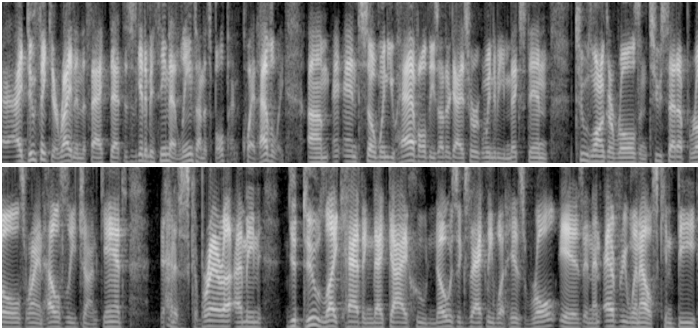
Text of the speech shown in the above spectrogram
I do think you're right in the fact that this is going to be a team that leans on its bullpen quite heavily. Um, and, and, so when you have all these other guys who are going to be mixed in two longer roles and two setup roles, Ryan Helsley, John Gant, Genesis Cabrera, I mean, you do like having that guy who knows exactly what his role is, and then everyone else can be,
